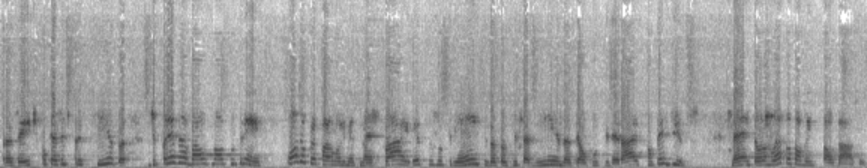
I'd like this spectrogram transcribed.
para a gente porque a gente precisa de preservar os nossos nutrientes. Quando eu preparo um alimento na air fry, esses nutrientes, essas vitaminas e alguns minerais são perdidos, né? Então ela não é totalmente saudável,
